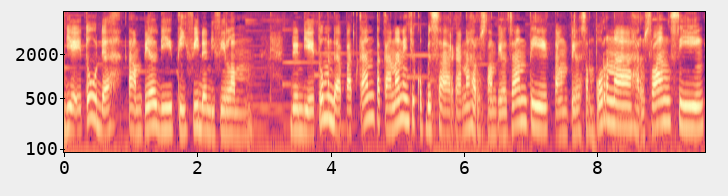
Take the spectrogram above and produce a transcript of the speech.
Dia itu udah tampil di TV dan di film. Dan dia itu mendapatkan tekanan yang cukup besar karena harus tampil cantik, tampil sempurna, harus langsing,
